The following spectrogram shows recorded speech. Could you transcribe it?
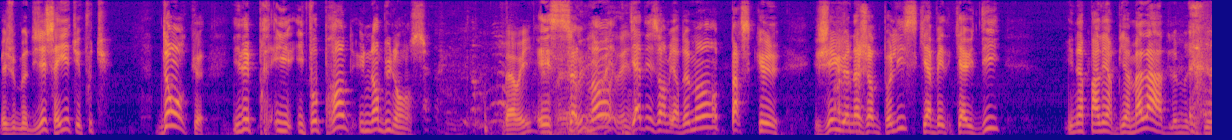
Mais je me disais, ça y est, tu es foutu. Donc, il, est pr- il- il faut prendre une ambulance. Bah oui. Et seulement, oui, oui. il y a des emmerdements parce que j'ai eu un agent de police qui, avait, qui a dit il n'a pas l'air bien malade, le monsieur.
